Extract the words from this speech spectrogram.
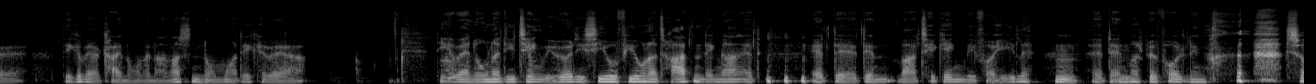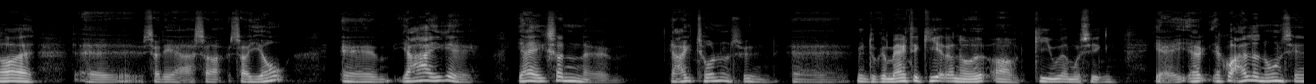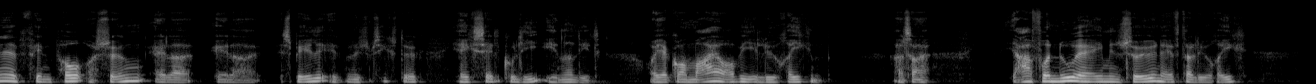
det kan være Kai Norman Andersen numre, det kan være det kan være nogle af de ting, vi hørte i SIO 413 dengang, at, at øh, den var tilgængelig for hele Hmm. øh, Danmarks befolkning. så, øh, så det er så, så jo, øh, jeg har ikke, jeg er ikke sådan, øh, jeg har ikke tunnelsyn. Øh, Men du kan mærke, det giver dig noget at give ud af musikken. Ja, jeg, jeg kunne aldrig nogensinde finde på at synge eller, eller spille et musikstykke, jeg ikke selv kunne lide inderligt. Og jeg går meget op i lyrikken. Altså, jeg har fundet ud af i min søgen efter lyrik,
